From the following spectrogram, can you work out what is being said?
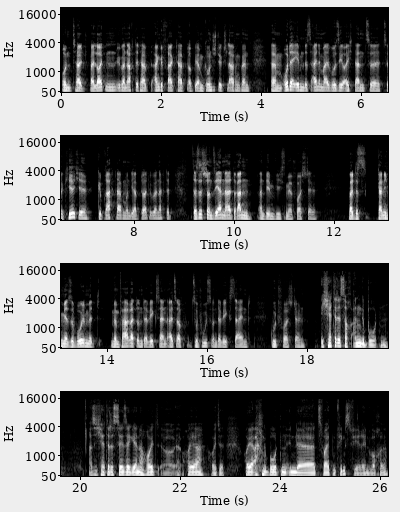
und halt bei Leuten übernachtet habt, angefragt habt, ob ihr am Grundstück schlafen könnt, ähm, oder eben das eine Mal, wo sie euch dann zur, zur Kirche gebracht haben und ihr habt dort übernachtet, das ist schon sehr nah dran an dem, wie ich es mir vorstelle. Weil das kann ich mir sowohl mit, mit dem Fahrrad unterwegs sein, als auch zu Fuß unterwegs sein gut vorstellen. Ich hätte das auch angeboten. Also ich hätte das sehr, sehr gerne heut, äh, heuer, heute, heuer angeboten in der zweiten Pfingstferienwoche.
